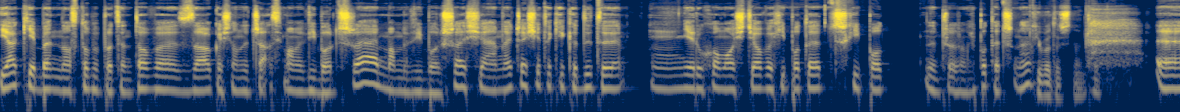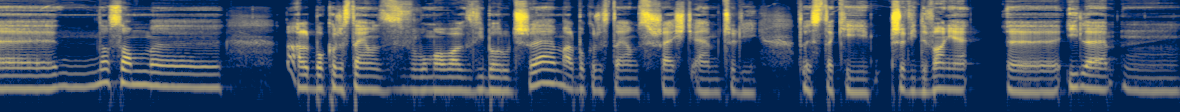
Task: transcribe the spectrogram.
jakie będą stopy procentowe za określony czas. Mamy WIBOR 3, mamy WIBOR 6. Najczęściej takie kredyty mm, nieruchomościowe, hipotecz, hipo, przepraszam, hipoteczne, Hipoteczne. Tak? E, no są e, albo korzystają z, w umowach z Wiboru 3, albo korzystają z 6M, czyli to jest takie przewidywanie, ile mm,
